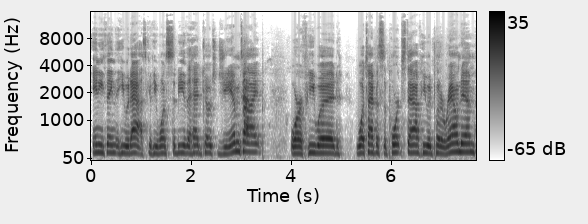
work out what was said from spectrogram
anything that he would ask if he wants to be the head coach GM type or if he would what type of support staff he would put around him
